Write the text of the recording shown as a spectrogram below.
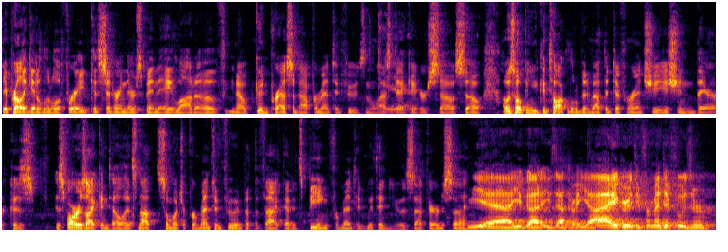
they probably get a little afraid considering there's been a lot of, you know, good press about fermented foods in the last yeah. decade or so. So I was hoping you could talk a little bit about the differentiation there because as far as I can tell, it's not so much a fermented food, but the fact that it's being fermented within you. Is that fair to say? Yeah, you got it exactly right. Yeah, I agree with you. Fermented foods are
